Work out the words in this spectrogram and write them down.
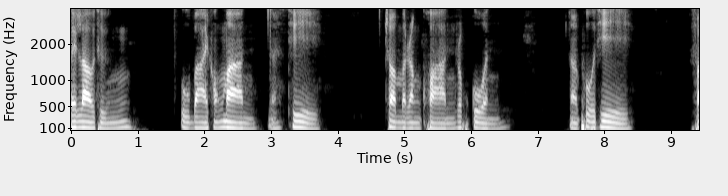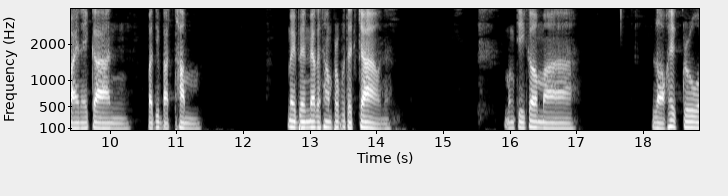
ได้เล่าถึงอุบายของมารนะที่ชอบมารังควานรบกวนผู้ที่ฝ่ายในการปฏิบัติธรรม ไม่เป็นแม้กระทั่งพระพุทธเจ้านะบางทีก็มาหลอกให้กลัว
